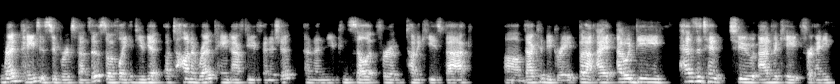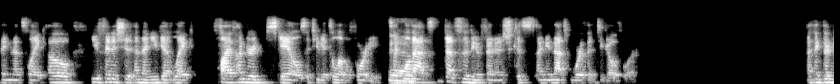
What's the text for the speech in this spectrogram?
red paint is super expensive, so if like if you get a ton of red paint after you finish it, and then you can sell it for a ton of keys back, um, that could be great. But I I would be hesitant to advocate for anything that's like, oh, you finish it and then you get like 500 scales if you get to level 40. It's like, well, that's that's the new finish because I mean that's worth it to go for. I think there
